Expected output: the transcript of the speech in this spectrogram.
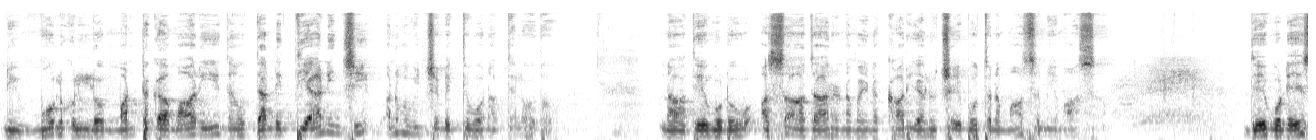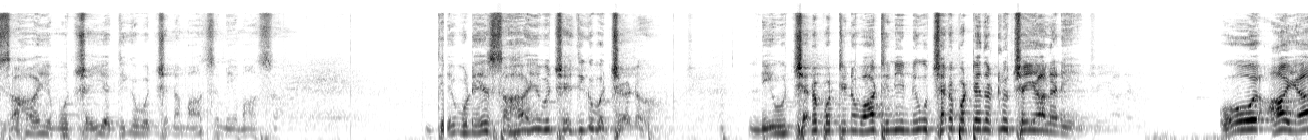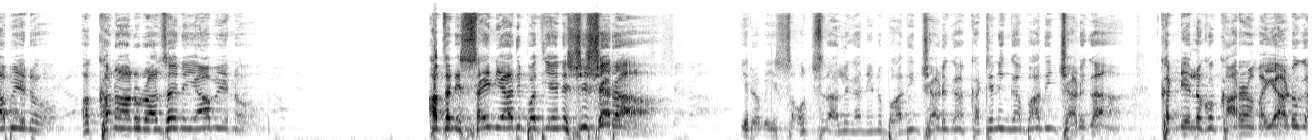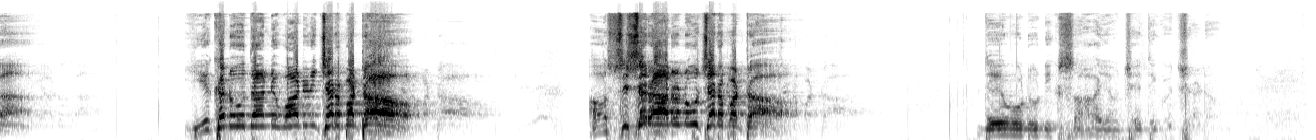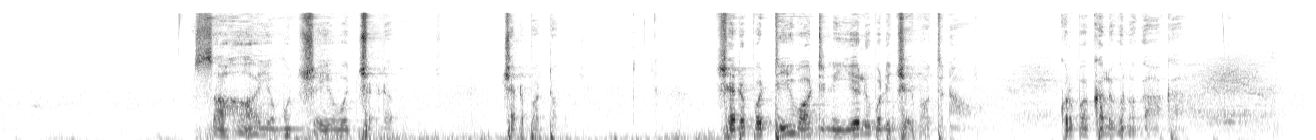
నీ మూలుగుల్లో మంటగా మారి దాన్ని ధ్యానించి అనుభవించే వ్యక్తివో నాకు తెలియదు నా దేవుడు అసాధారణమైన కార్యాలు చేయబోతున్న మాసం ఈ మాసం. దేవుడే సహాయము చెయ్య దిగవచ్చిన మాసం ఈ మాసం. దేవుడే సహాయము చేయ దిగవచ్చాడు. నీవు చెరపట్టిన వాటిని నువ్వు చెరపట్టేటట్లు చేయాలని. ఓ ఆ యాభేను ఆ కణాను రాజైన యాభైను అతని సైన్యాధిపతి అయిన శిష్యరా. ఇరవై సంవత్సరాలుగా నిన్ను బాధించాడుగా కఠినంగా బాధించాడుగా కన్యలకు కారణమయ్యాడుగా. ఏకను దాన్ని వాడిని చెరపట్ట. ఆ శిశురాను నువ్వు చెరపట్ట. దేవుడు నీకు సహాయం చేతికి వచ్చాడు సహాయము చేయవచ్చాడు. చెరపట్టం చెరపట్టి వాటిని ఏలుబడి చేయబోతున్నావు. కృప కలుగును గాక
